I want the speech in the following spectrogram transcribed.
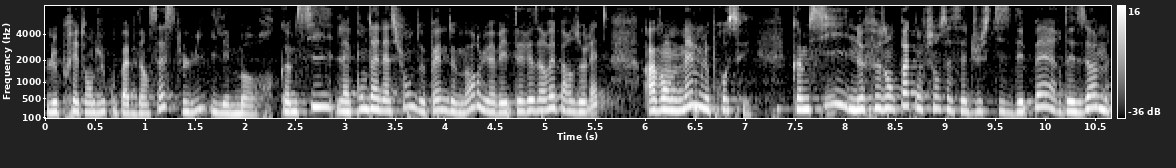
Le prétendu coupable d'inceste, lui, il est mort, comme si la condamnation de peine de mort lui avait été réservée par Violette avant même le procès, comme si, ne faisant pas confiance à cette justice des pères, des hommes,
